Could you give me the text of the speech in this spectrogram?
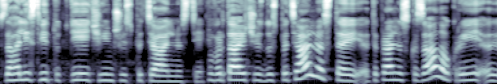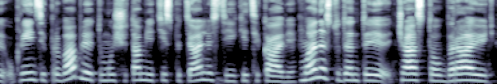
взагалі світу тієї чи іншої спеціальності. Повертаючись до спеціальностей, ти правильно сказала, украї- е, українці приваблюють, тому що там є ті спеціальності, які цікаві. У мене студенти часто обирають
